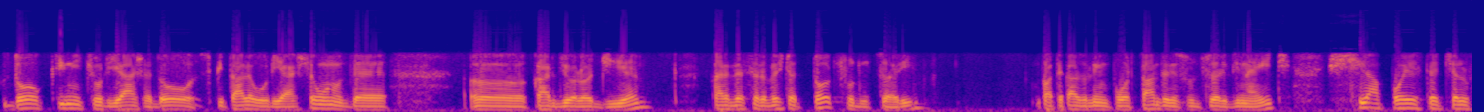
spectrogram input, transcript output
două clinici uriașe, două spitale uriașe, unul de uh, cardiologie, care deservește tot sudul țării, poate cazurile importante din sudul țării vin aici, și apoi este cel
